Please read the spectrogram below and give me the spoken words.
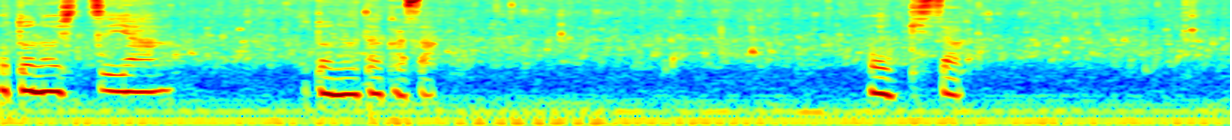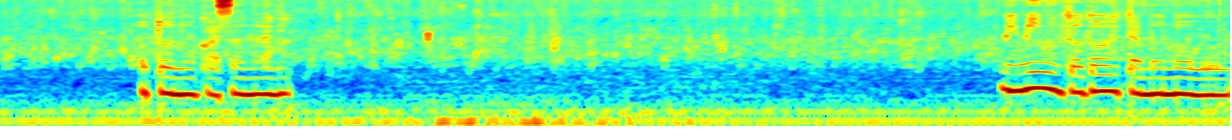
音の質や音の高さ大きさ音の重なり耳に届いたものを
